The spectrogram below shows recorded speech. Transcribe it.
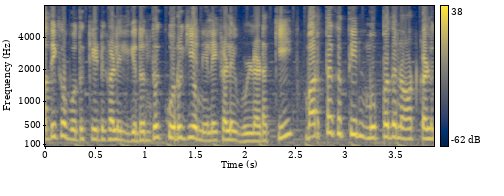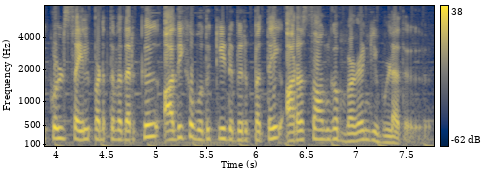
அதிக ஒதுக்கீடுகளில் இருந்து குறுகிய நிலைகளை உள்ளடக்கி வர்த்தகத்தின் முப்பது நாட்களுக்குள் செயல்படுத்துவதற்கு அதிக ஒதுக்கீடு விருப்பத்தை அரசாங்கம் வழங்கியுள்ளது.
